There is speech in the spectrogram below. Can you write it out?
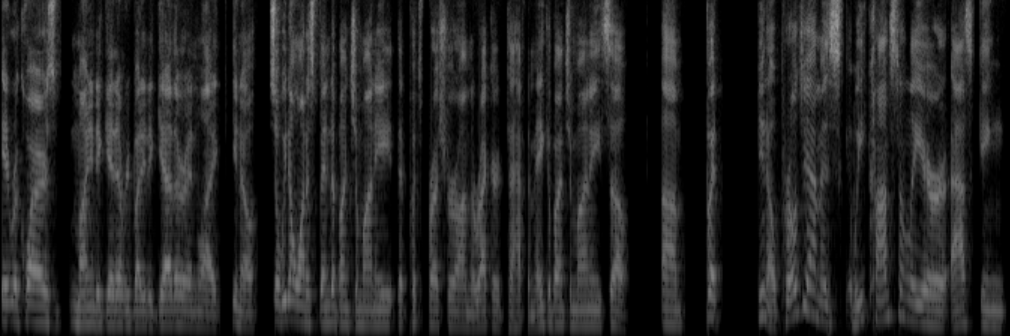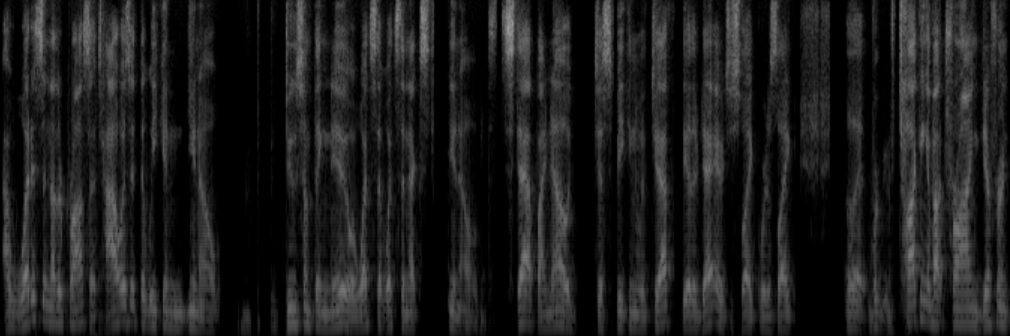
it requires money to get everybody together and like you know so we don't want to spend a bunch of money that puts pressure on the record to have to make a bunch of money so um but you know pearl jam is we constantly are asking uh, what is another process? How is it that we can you know do something new? What's the what's the next you know step? I know just speaking with jeff the other day it's just like we're just like uh, we're talking about trying different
